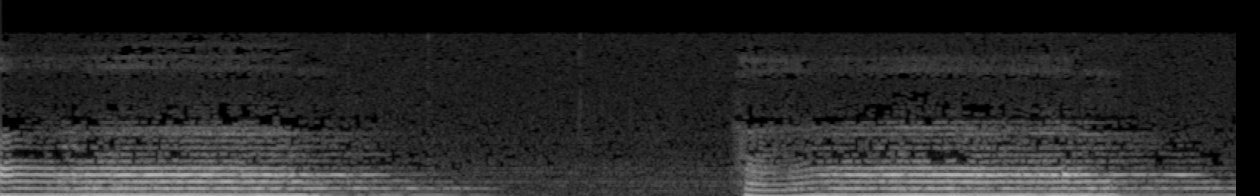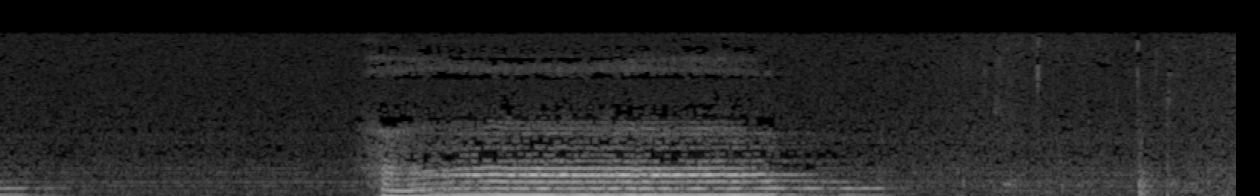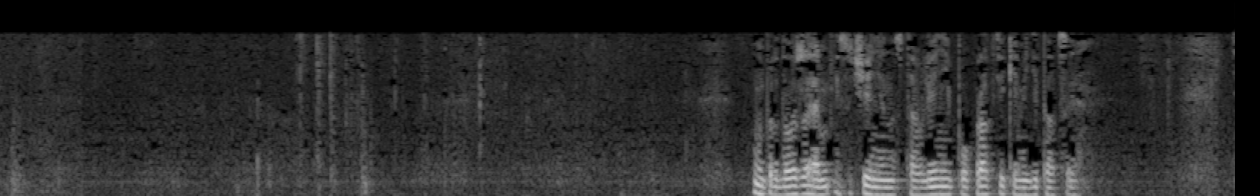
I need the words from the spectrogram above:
Oh. Мы продолжаем изучение наставлений по практике медитации.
